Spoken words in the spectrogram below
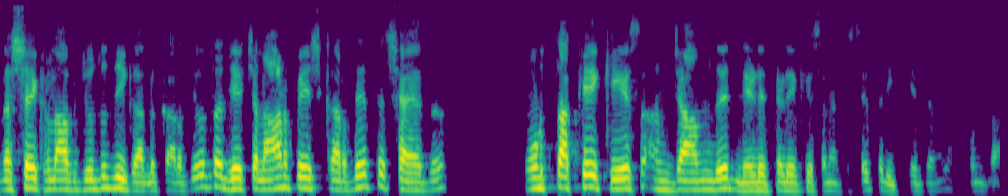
ਨਸ਼ੇ ਖਿਲਾਫ ਯੁੱਧ ਦੀ ਗੱਲ ਕਰਦੇ ਹੋ, ਤਾਂ ਜੇ ਚਲਾਨ ਪੇਸ਼ ਕਰਦੇ, ਤੇ ਸ਼ਾਇਦ ਹੁਣ ਤੱਕ ਇਹ ਕੇਸ ਅੰਜਾਮ ਦੇ ਨੇੜੇ-ਤੇੜੇ ਕਿਸੇ ਨਾ ਕਿਸੇ ਤਰੀਕੇ ਦੇ ਨਾਲ ਹੁੰਦਾ।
